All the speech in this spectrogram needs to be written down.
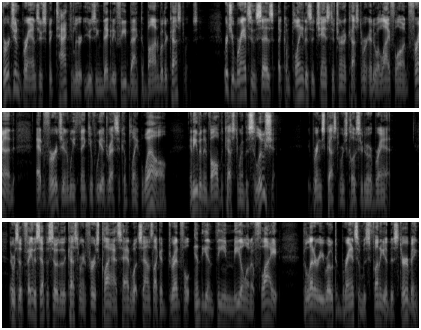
Virgin brands are spectacular at using negative feedback to bond with their customers. Richard Branson says a complaint is a chance to turn a customer into a lifelong friend. At Virgin, we think if we address a complaint well and even involve the customer in the solution, it brings customers closer to our brand. There was a famous episode of the customer in first class had what sounds like a dreadful Indian themed meal on a flight. The letter he wrote to Branson was funny and disturbing.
